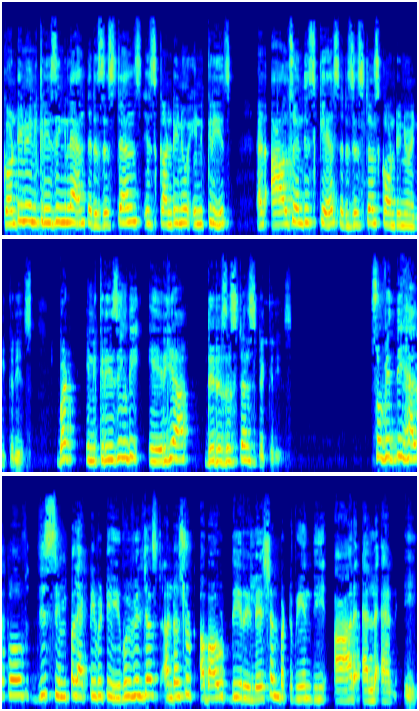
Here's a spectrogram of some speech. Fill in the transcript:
continue increasing length resistance is continue increase and also in this case resistance continue increase. But increasing the area the resistance decrease. So with the help of this simple activity we will just understood about the relation between the R L and A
